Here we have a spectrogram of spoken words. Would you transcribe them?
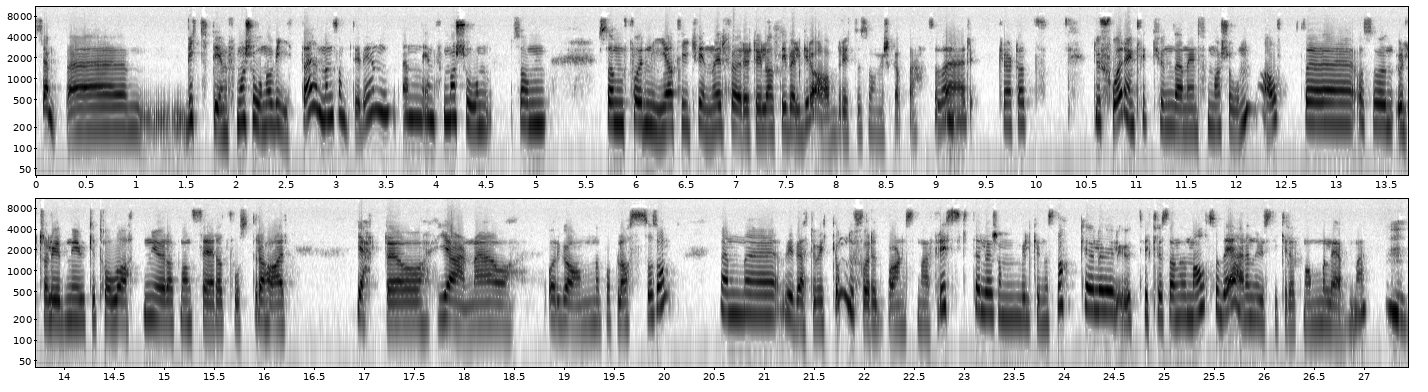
kjempeviktig informasjon å vite, men samtidig en, en informasjon som, som for ni av ti kvinner fører til at de velger å avbryte svangerskapet. Så det er klart at du får egentlig kun den informasjonen. Alt, eh, også ultralyden i uke 12 og 18 gjør at man ser at fosteret har hjerte og hjerne og organene på plass og sånn. Men uh, vi vet jo ikke om du får et barn som er friskt, eller som vil kunne snakke eller vil utvikle seg normalt. Så det er en usikkerhet man må leve med. Mm.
